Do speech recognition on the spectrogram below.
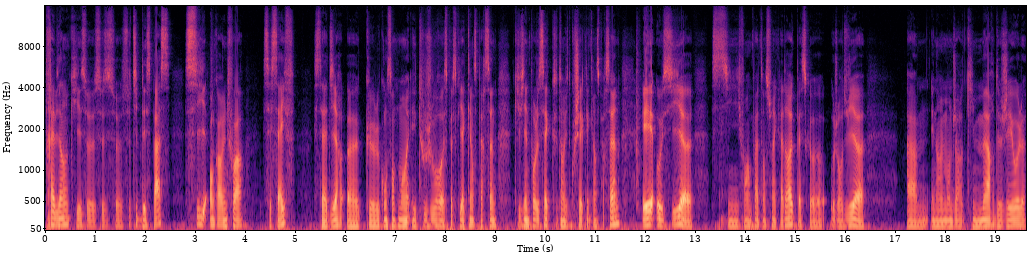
très bien qu'il y ait ce, ce- ce- type d'espace. Si, encore une fois, c'est safe, c'est-à-dire que le consentement est toujours, c'est parce qu'il y a 15 personnes qui viennent pour le sexe que tu as envie de coucher avec les 15 personnes. Et aussi, s'ils font un peu attention avec la drogue, parce qu'aujourd'hui, énormément de gens qui meurent de géol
